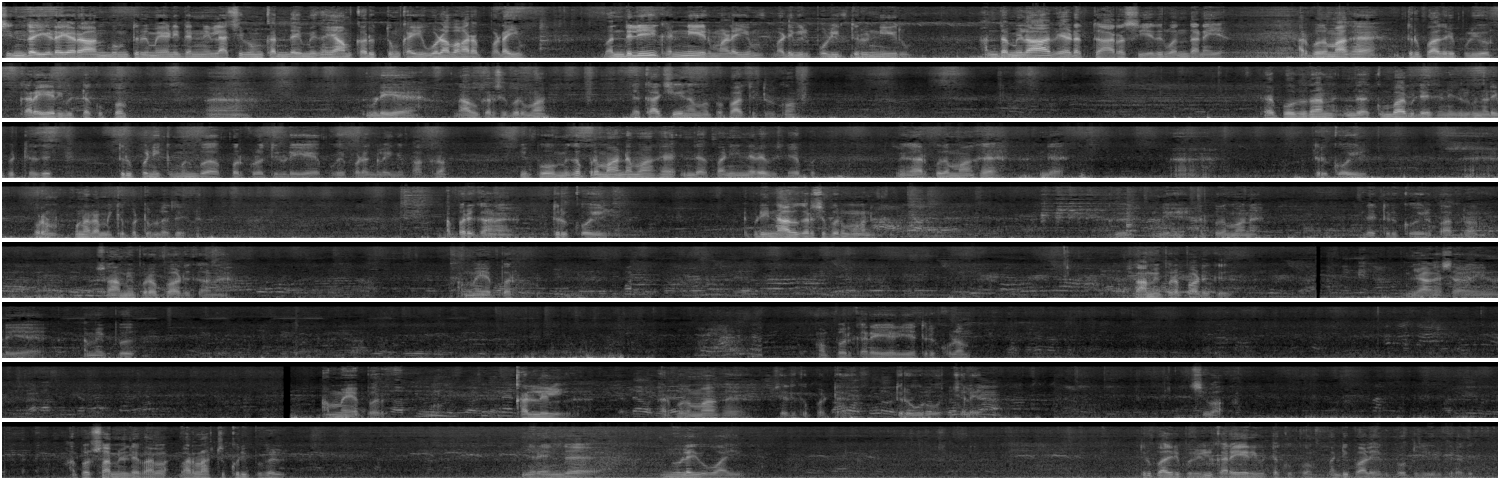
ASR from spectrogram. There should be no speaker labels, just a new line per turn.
சிந்தை இடையற அன்பும் திருமேனி தென்னில் அசிவும் கந்தை மிகையாம் கருத்தும் கை உழவாரப் படையும். வந்திலி கண்ணீர் மழையும் வடிவில் பொலி திருநீரும். அந்தமிலா வேடத்து அரசு எதிர் வந்தணைய அற்புதமாக திருப்பாதிரி புலியூர் கரையேறிவிட்ட குப்பம் நம்முடைய நாவுக்கரசு பெருமான். இந்த காட்சியை நம்ம இப்போ பார்த்துட்ருக்கோம் தற்போதுதான் இந்த கும்பாபிடேச நிகழ்வு நடைபெற்றது. திருப்பணிக்கு முன்பு அப்பர் குளத்தினுடைய புகைப்படங்களை இங்கே பார்க்குறோம். இப்போது மிக பிரம்மாண்டமாக இந்த பணி நிறைவு செய்யப்பட்டு மிக அற்புதமாக இந்த திருக்கோயில் புறம் புனரமைக்கப்பட்டுள்ளது. அப்பருக்கான திருக்கோயில் இப்படி நாவுக்கரசு பெருமானுக்கு மிக அற்புதமான இந்த திருக்கோயில் பார்க்குறோம். சாமி புறப்பாடுக்கான அம்மையப்பர். சாமி புறப்பாடுக்கு யாகசாலையினுடைய அமைப்பு. அப்பர் கரையேறிய திருக்குளம். அம்மையப்பர் கல்லில் அற்புதமாக செதுக்கப்பட்ட திருவுருவச் சிலை. சிவா. அப்பர் சுவாமியுடைய வரலா வரலாற்று குறிப்புகள். நிறைந்த நுழைவு வாயு. திருப்பாதிரிப்பூரில் கரையேறிவிட்ட குப்பம் வண்டிப்பாளையம் ரோட்டில் இருக்கிறது.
